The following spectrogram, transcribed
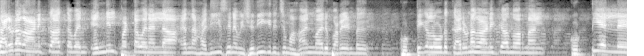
കരുണ കാണിക്കാത്തവൻ എന്നിൽപ്പെട്ടവനല്ല എന്ന ഹദീസിനെ വിശദീകരിച്ച് മഹാന്മാര് പറയുന്നുണ്ട് കുട്ടികളോട് കരുണ കാണിക്കുക എന്ന് പറഞ്ഞാൽ കുട്ടിയല്ലേ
